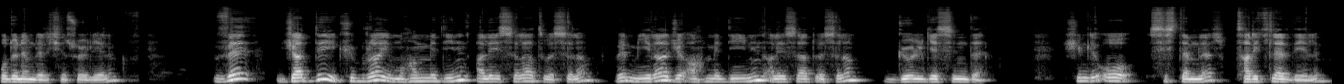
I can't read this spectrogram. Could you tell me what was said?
O dönemler için söyleyelim. Ve Cadde-i Kübra-i Muhammedi'nin aleyhissalatü vesselam ve Miracı Ahmedi'nin aleyhissalatü vesselam gölgesinde. Şimdi o sistemler, tarikler diyelim,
